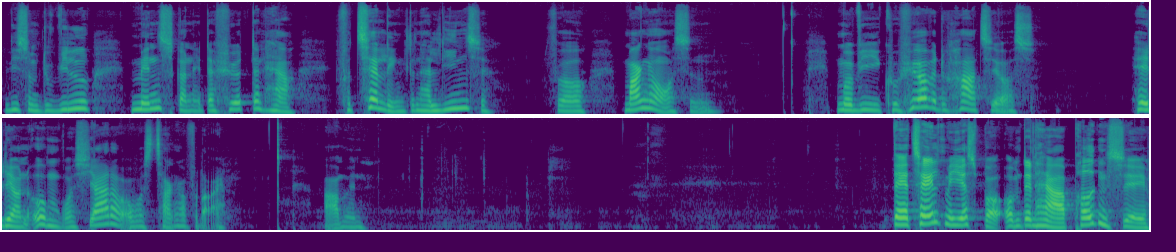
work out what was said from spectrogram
ligesom du ville menneskerne, der hørte den her fortælling, den her lignelse for mange år siden. Må vi kunne høre, hvad du har til os. Helligånd, åbn vores hjerter og vores tanker for dig. Amen. Da jeg talte med Jesper om den her prædikenserie,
